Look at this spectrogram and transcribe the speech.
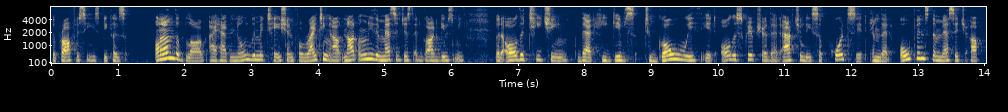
the prophecies because on the blog, I have no limitation for writing out not only the messages that God gives me, but all the teaching that He gives to go with it, all the scripture that actually supports it and that opens the message up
